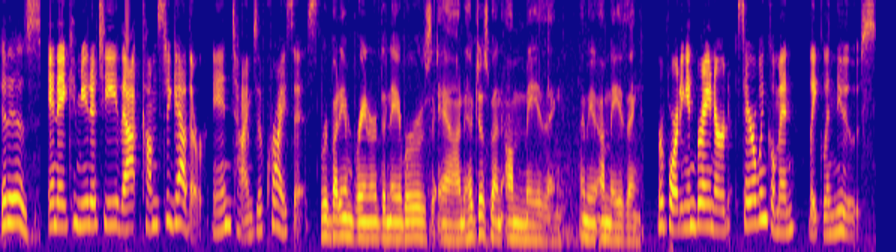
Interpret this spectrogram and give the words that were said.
It is. In a community that comes together in times of crisis. Everybody in Brainerd, the neighbors, and have just been amazing. I mean, amazing. Reporting in Brainerd, Sarah Winkleman, Lakeland News.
